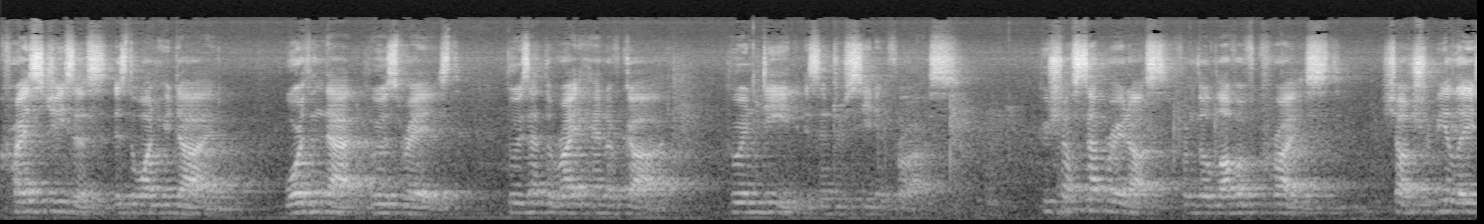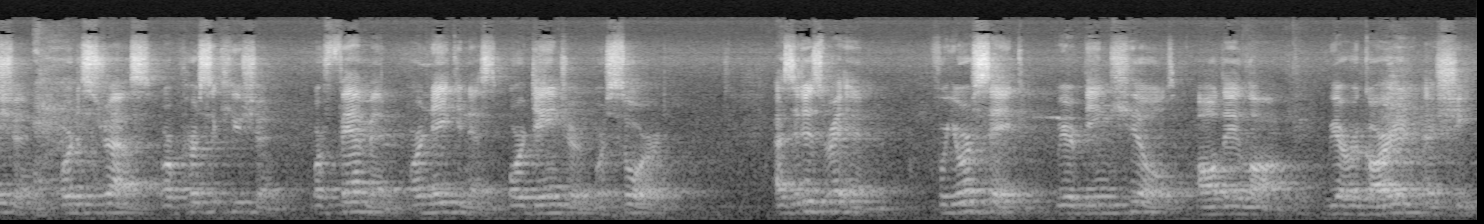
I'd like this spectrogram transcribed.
Christ Jesus is the one who died. More than that, who is raised, who is at the right hand of God, who indeed is interceding for us. Who shall separate us from the love of Christ? Shall tribulation, or distress, or persecution, or famine, or nakedness, or danger, or sword? As it is written, For your sake we are being killed all day long. We are regarded as sheep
